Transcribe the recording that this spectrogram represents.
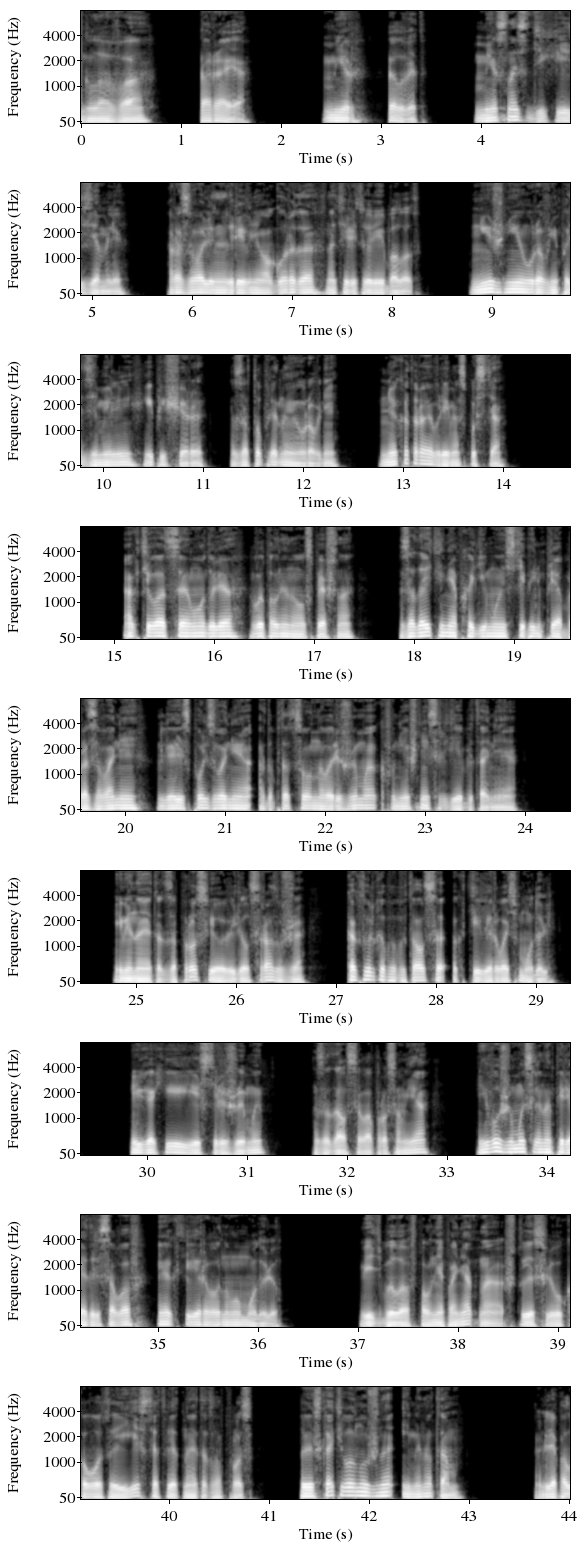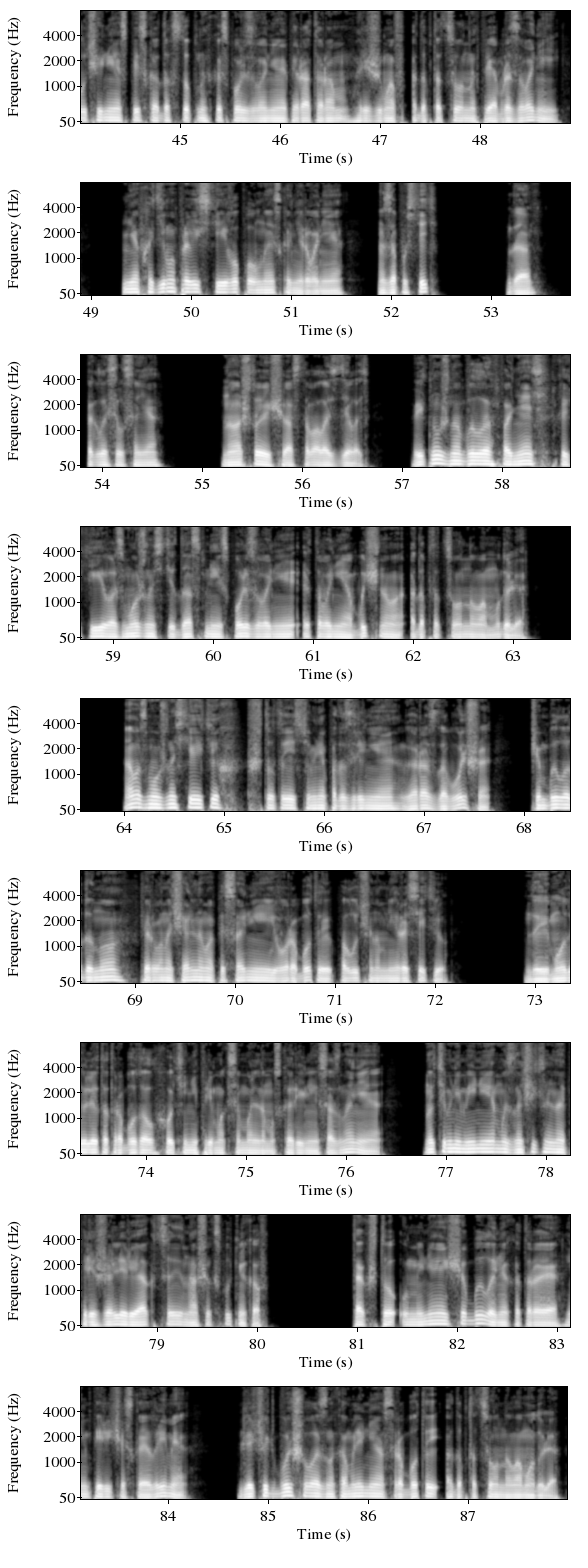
Глава вторая. Мир Хелвет. Местность Дикие земли. Развалины древнего города на территории болот. Нижние уровни подземелий и пещеры. Затопленные уровни. Некоторое время спустя. Активация модуля выполнена успешно. Задайте необходимую степень преобразований для использования адаптационного режима к внешней среде обитания. Именно этот запрос я увидел сразу же, как только попытался активировать модуль. «И какие есть режимы?» — задался вопросом я, его же мысленно переадресовав и активированному модулю. Ведь было вполне понятно, что если у кого-то и есть ответ на этот вопрос, то искать его нужно именно там. Для получения списка доступных к использованию оператором режимов адаптационных преобразований необходимо провести его полное сканирование. Запустить? Да, согласился я. Ну а что еще оставалось делать? Ведь нужно было понять, какие возможности даст мне использование этого необычного адаптационного модуля. А возможности этих, что-то есть у меня подозрение, гораздо больше, чем было дано в первоначальном описании его работы, полученном нейросетью. Да и модуль этот работал хоть и не при максимальном ускорении сознания, но тем не менее мы значительно опережали реакции наших спутников. Так что у меня еще было некоторое эмпирическое время, для чуть большего ознакомления с работой адаптационного модуля.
